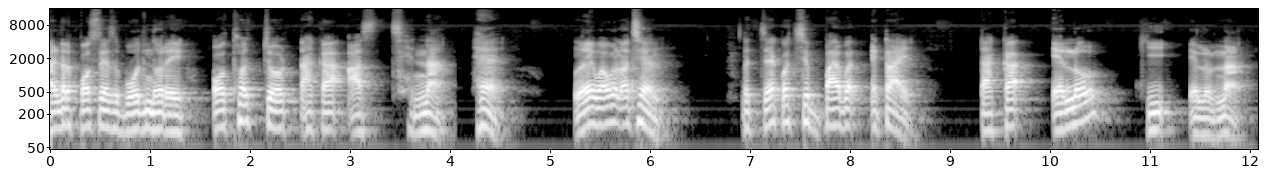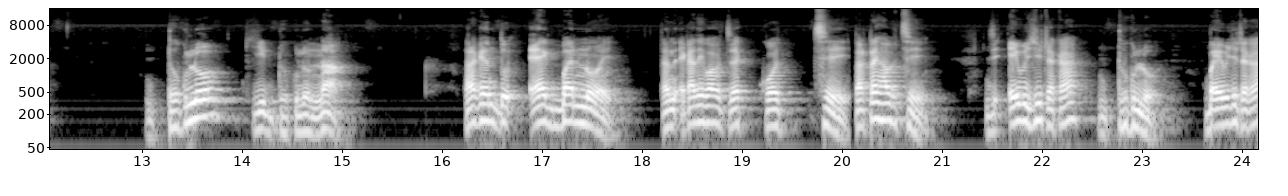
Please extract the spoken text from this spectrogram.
আন্ডার প্রসেস বহুদিন ধরে অথচ টাকা আসছে না। হ্যাঁ অনেক বাবন আছেন তা চেক করছে বারবার এটাই, টাকা এলো কি এলো না। ঢুকলো কি ঢুকলো না। তারা কিন্তু একবার নয়, তারা একাধিকভাবে চেক করছে। তারা এটাই ভাবছে যে এই বুঝি টাকা ঢুকলো বা এই বুঝি টাকা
